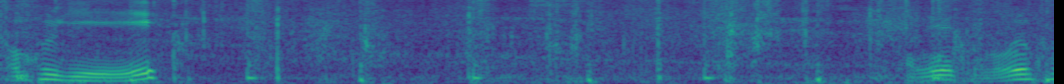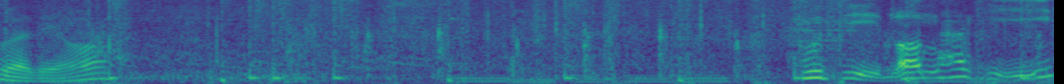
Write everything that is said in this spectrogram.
덤풀기. 빨리 몸을 풀어야 돼요. 굳이 런하기.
